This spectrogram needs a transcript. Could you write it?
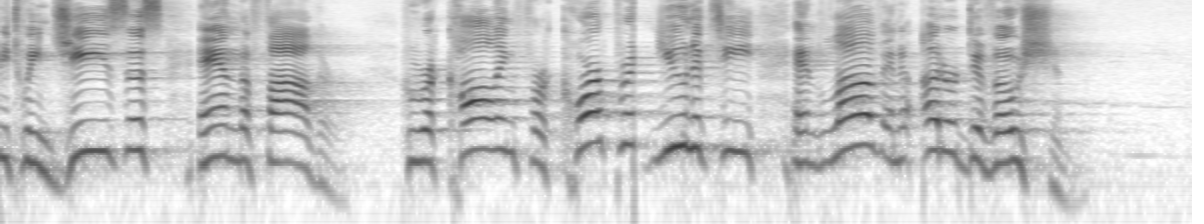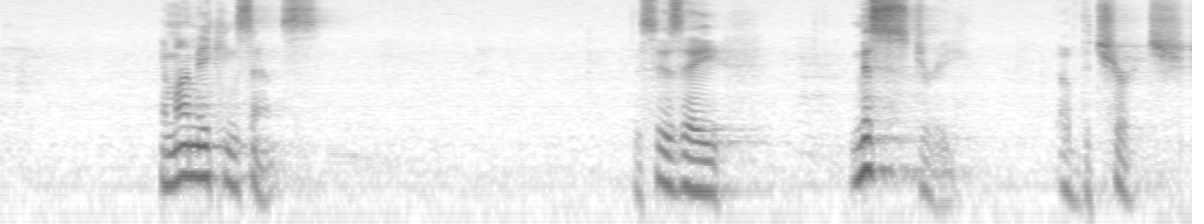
between Jesus and the Father, who are calling for corporate unity and love and utter devotion. Am I making sense? This is a mystery of the church.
